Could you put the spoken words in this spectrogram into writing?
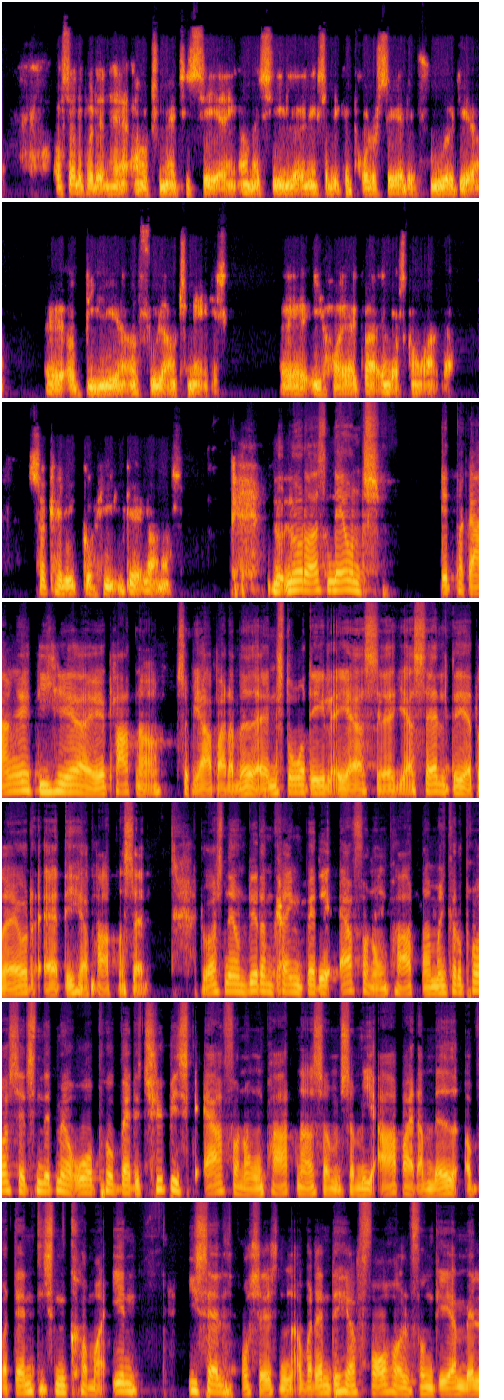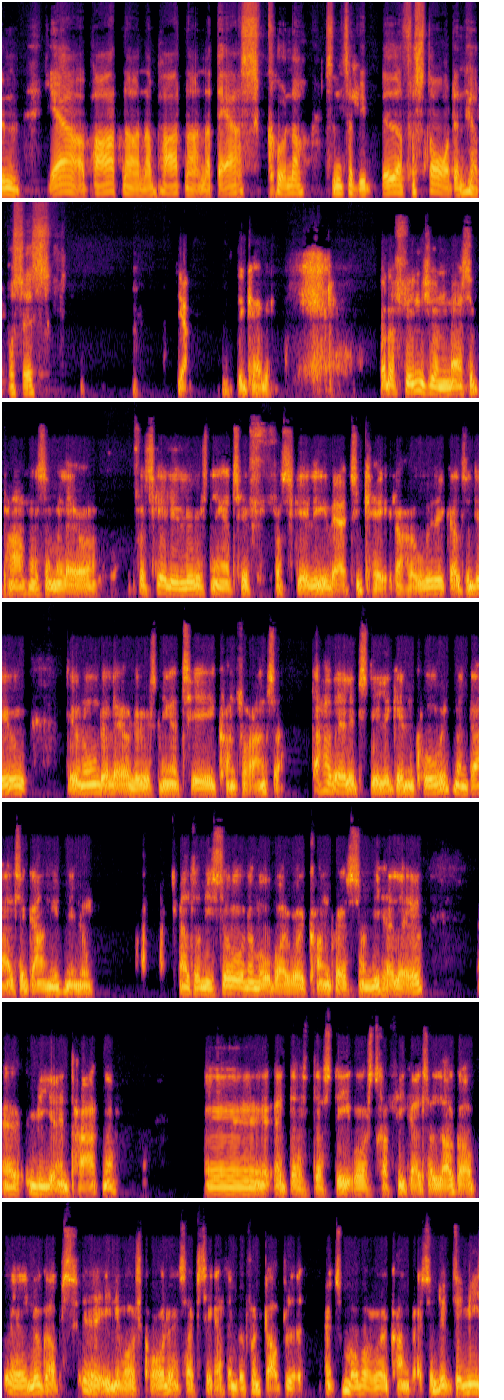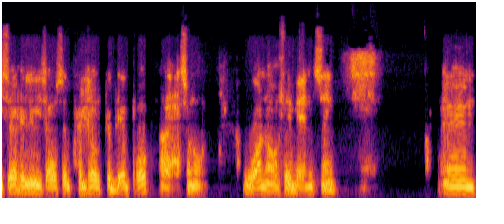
Og så er det på den her automatisering og machine learning, så vi kan producere det hurtigere øh, og billigere og fuldautomatisk øh, i højere grad end vores konkurrenter. Så kan det ikke gå helt galt, Anders. Nu, nu har du også nævnt et par gange de her øh, partnere, som jeg arbejder med, er en stor del af jeres, øh, jeres salg, det er drevet af det her partnersalg. Du har også nævnt lidt omkring, hvad det er for nogle partnere, men kan du prøve at sætte sådan lidt mere ord på, hvad det typisk er for nogle partnere, som, som I arbejder med, og hvordan de sådan kommer ind i salgsprocessen, og hvordan det her forhold fungerer mellem jer og partneren, og partneren og deres kunder, sådan så vi bedre forstår den her proces? Ja, det kan vi. Og der findes jo en masse partnere, som laver forskellige løsninger til forskellige vertikaler herude. Ikke? Altså det er jo det er jo nogen, der laver løsninger til konferencer. Der har været lidt stille gennem covid, men der er altså gang i den endnu. Altså vi så under Mobile World Congress, som vi har lavet øh, via en partner, øh, at der, der steg vores trafik, altså lookup, øh, lookups øh, ind i vores kort, så slags ting, at den blev fordoblet til Mobile World Congress. Så det, det viser heldigvis også, at produkter bliver brugt, når der er sådan nogle one-off events. Ikke? Øh,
